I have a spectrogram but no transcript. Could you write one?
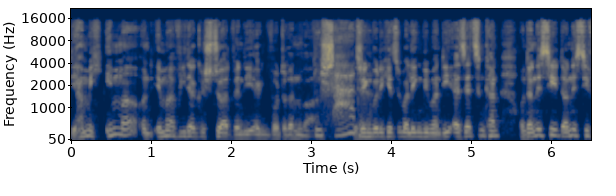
die haben mich immer und immer wieder gestört, wenn die irgendwo drin waren. Wie schade. Deswegen würde ich jetzt überlegen, wie man die ersetzen kann und dann ist die dann ist die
